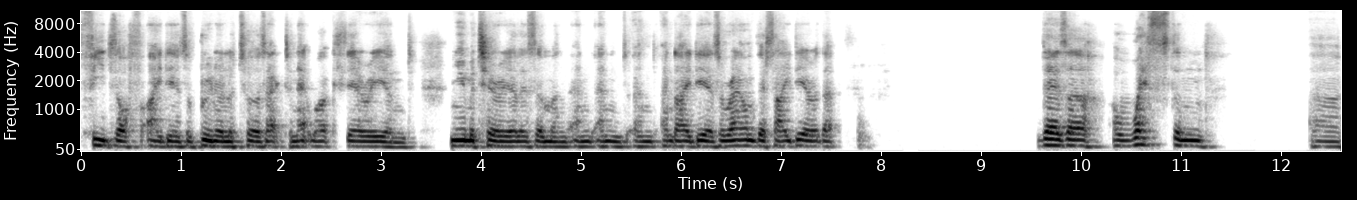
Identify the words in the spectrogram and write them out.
feeds off ideas of Bruno Latour's actor network theory and new materialism and, and, and, and, and ideas around this idea that there's a, a Western uh,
